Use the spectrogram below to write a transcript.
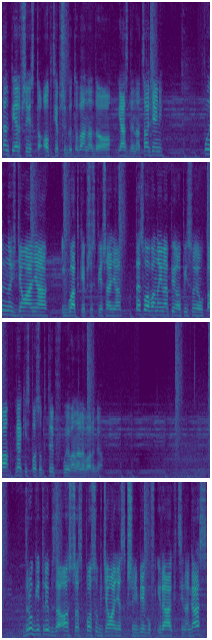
Ten pierwszy jest to opcja przygotowana do jazdy na co dzień. Płynność działania i gładkie przyspieszenia. Te słowa najlepiej opisują to, w jaki sposób tryb wpływa na leworga. Drugi tryb zaostrza sposób działania skrzyni biegów i reakcji na gaz.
